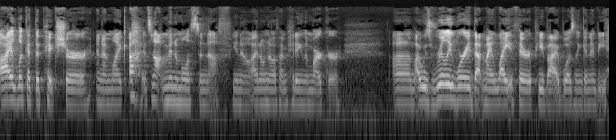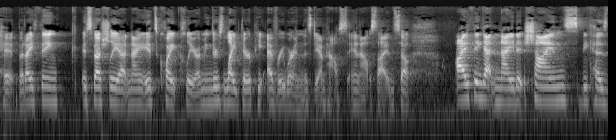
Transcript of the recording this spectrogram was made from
I look at the picture and I'm like, oh, it's not minimalist enough. You know, I don't know if I'm hitting the marker. Um, I was really worried that my light therapy vibe wasn't going to be hit, but I think, especially at night, it's quite clear. I mean, there's light therapy everywhere in this damn house and outside. So I think at night it shines because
